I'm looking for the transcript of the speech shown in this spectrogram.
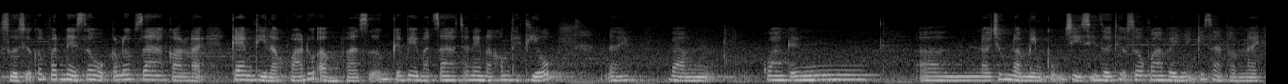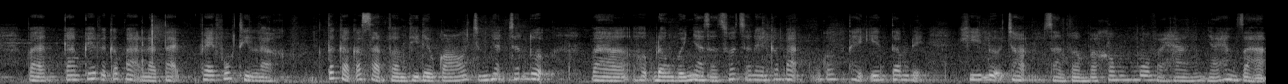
sửa chữa các vấn đề sâu của các lớp da. Còn lại kem thì là khóa độ ẩm và dưỡng cái bề mặt da cho nên là không thể thiếu. Đấy và qua cái À, nói chung là mình cũng chỉ xin giới thiệu sơ qua về những cái sản phẩm này. Và cam kết với các bạn là tại Fairfood thì là tất cả các sản phẩm thì đều có chứng nhận chất lượng và hợp đồng với nhà sản xuất cho nên các bạn cũng có thể yên tâm để khi lựa chọn sản phẩm và không mua phải hàng nhái hàng giả.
